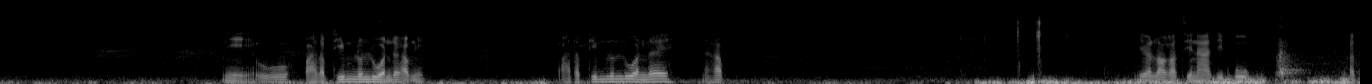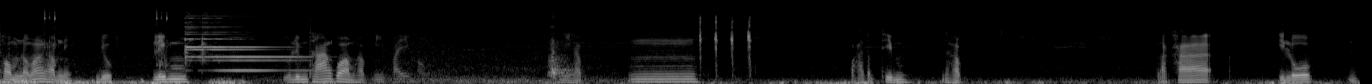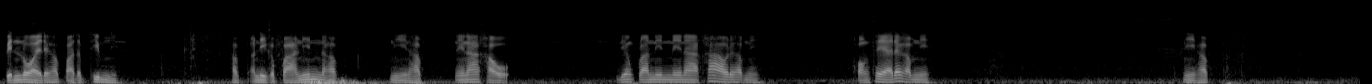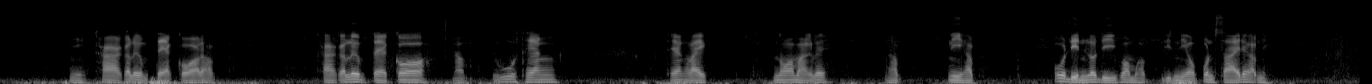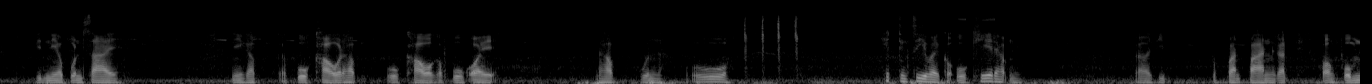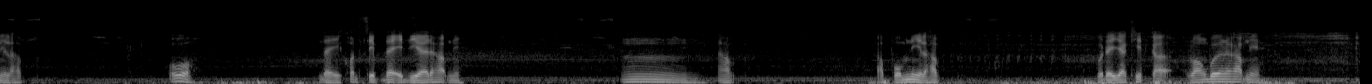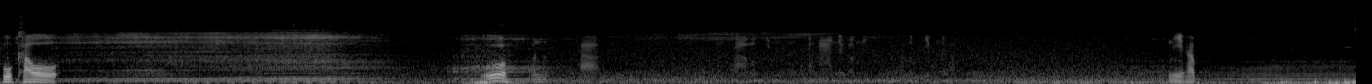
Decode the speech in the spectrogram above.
นี่โอ้ปลาทับทิมล้วนๆด้วยครับนี่ปลาทับทิมล้วนๆเลยนะครับ เดี๋ยวเรากับสีนาที่ปลูกกระท่อมหรือมั้งครับนี่ อยู่ริม อยู่ริมทางพร้อมครับ มีไฟเขานี่ครับ อืมปลาทับทิม นะครับ ราคากิโลเป็นร้อยได้ครับปลาทับทิมนี่ครับ อันนี้กับปลานิ่นนะครับ นี่นะครับ ในหน้าเขาเลี้ยงปลานินในนาข้าวด้วยครับนี่ ของแท้ได้ครับนี่ นี่ครับ นี่คาก็เริ่มแตกกอแล้วครับคาก็เริ่มแตกกอนะครับดูแทง แทงไหลนอมากเลยนะครับ นี่ครับ อ้ดินเราดีพร้อมครับ ดินเหนียวปนทรายด้วยครับนี่ ดินเหนียวปนทรายนี่ครับกับปลูกเขานะครับปลูกเขากับปลูกอ้อยนะครับคุณโอ้เฮ็ดจังซี่ไว้ก็โอเคนะครับนี่ก็ที่ปานปานกับของผมนี่แหละครับ โอ้ได้คอนเซปต์ได้ไอเดียนะครับนี่ อืมนะครับครับผมนี่แหละครับผู้ใดอยากคิดก็ลองเบิ้งนะครับนี่ ปลูกเขาโอ้มันขาขามากินอาหารเลยครับนี่น้ำจิ้มนะครับ นี่ครับ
